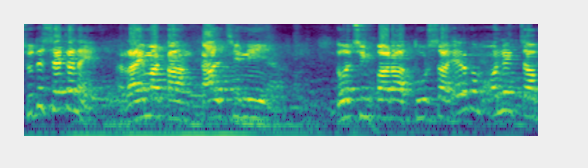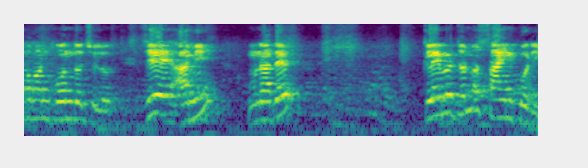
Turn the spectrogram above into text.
শুধু সেটা নেই রাইমাটাং কালচিনি দলসিংপাড়া তুরসা এরকম অনেক চা বাগান বন্ধ ছিল যে আমি ওনাদের ক্লেমের জন্য সাইন করি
